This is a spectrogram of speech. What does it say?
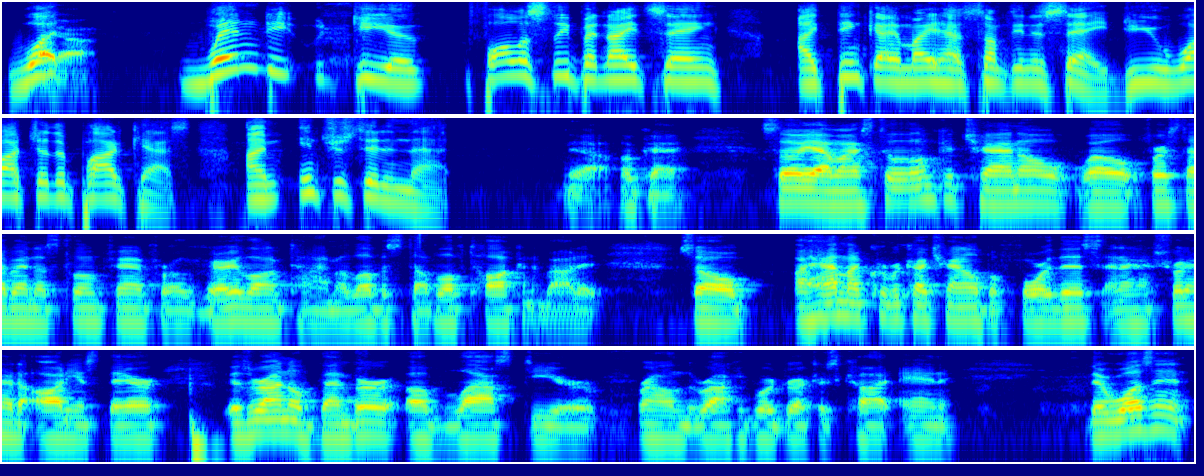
What Yeah. when do do you fall asleep at night saying, I think I might have something to say? Do you watch other podcasts? I'm interested in that. Yeah. Okay. So yeah, my Stallone channel. Well, first I've been a Stallone fan for a very long time. I love his stuff. I love talking about it. So I had my Cobra Kai channel before this, and I sort of had an audience there. It was around November of last year, around the Rocky Four Director's Cut, and there wasn't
